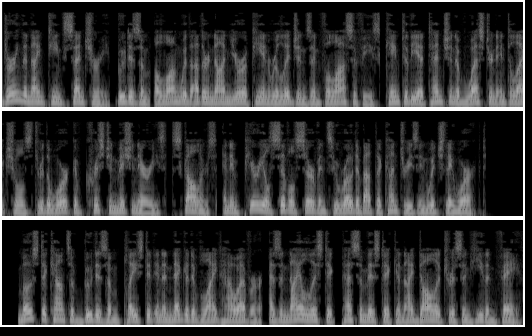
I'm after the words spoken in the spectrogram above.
During the 19th century, Buddhism along with other non-European religions and philosophies came to the attention of Western intellectuals through the work of Christian missionaries, scholars, and imperial civil servants who wrote about the countries in which they worked. Most accounts of Buddhism placed it in a negative light however, as a nihilistic, pessimistic and idolatrous and heathen faith.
